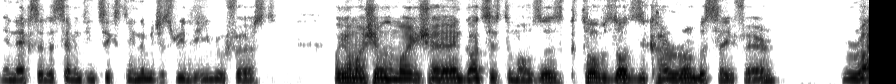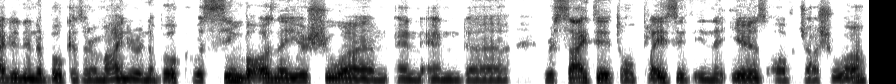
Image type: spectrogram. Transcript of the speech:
in Exodus 17, 16, let me just read the Hebrew first. God says to Moses, write it in a book as a reminder in a book, Yeshua and, and, and uh, recite it or place it in the ears of Joshua.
